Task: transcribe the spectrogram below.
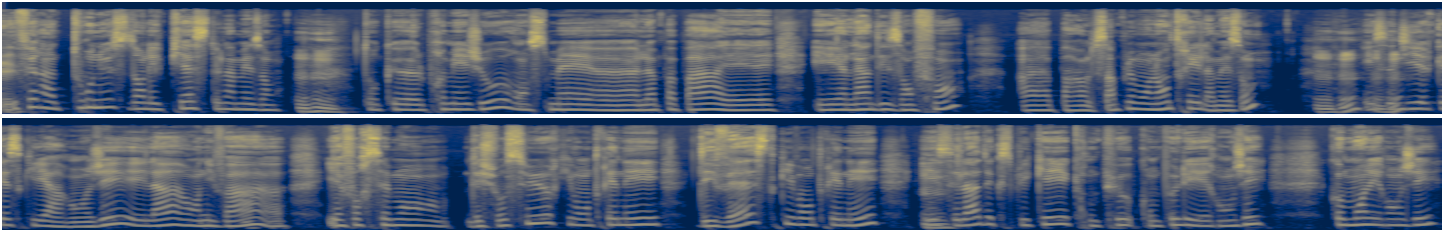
de faire un tournus dans les pièces de la maison. Mhm. Donc euh, le premier jour, on se met euh, le papa et, et l'un des enfants à par simplement l'entrée de la maison Mhm. et se Mhm. dire qu'est-ce qu'il y a à ranger? Et là, on y va. Euh, Il y a forcément des chaussures qui vont traîner, des vestes qui vont traîner. Et c'est là d'expliquer qu'on peut, qu'on peut les ranger, comment les ranger?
